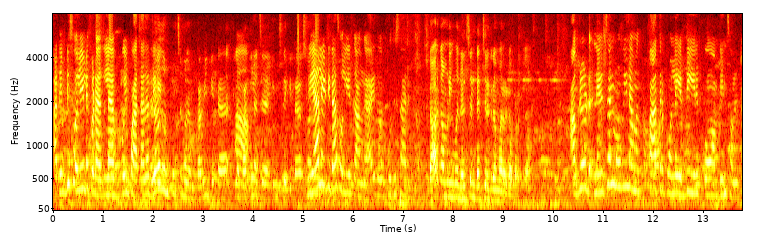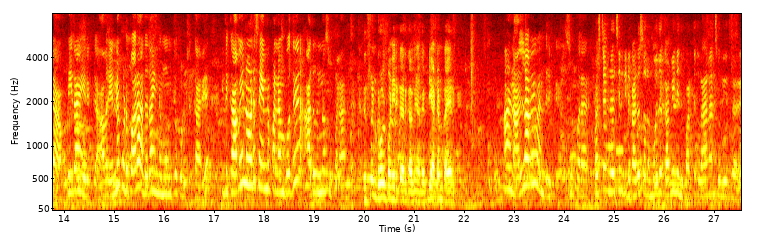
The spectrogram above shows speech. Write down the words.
அது எப்படி சொல்லிட கூடாதுல போய் பார்த்தா தான் தெரியும். ரியாலிட்டி தான் சொல்லியிருக்காங்க. இது ஒரு புதுசா இருக்கு. டார்க் காமெடிங் போது நெல்சன் டச் இருக்கிற மாதிரி இருக்கா படத்துல? அவரோட நெல்சன் மூவி நமக்கு பார்த்துருப்போம்ல எப்படி இருக்கும் அப்படின்னு சொல்லிட்டு அப்படிதான் இருக்கு. அவர் என்ன கொடுப்பாரோ அதை தான் இந்த மூவிக்கு கொடுத்துருக்காரு. இது கவினோட சேர்ந்து பண்ணும்போது அது இன்னும் சூப்பராக இருந்திருக்கு. டிஃப்ரெண்ட் ரோல் பண்ணியிருக்காரு கவின். அது எப்படி அட்டம் ஆயிருக்கு? ஆ நல்லாவே வந்திருக்கு. சூப்பராக இருக்கு. ஃபர்ஸ்ட் டைம் நெல்சன் கிட்ட கதை சொல்லும் போது கவின் இந்த படத்துக்கு வேணாம்னு சொல்லியிருந்தாரு.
